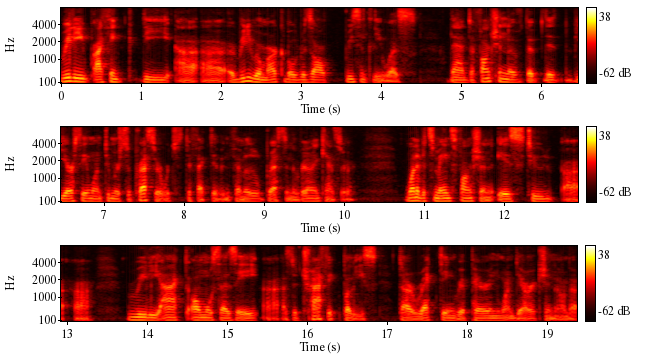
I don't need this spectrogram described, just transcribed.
really, I think the uh, uh, a really remarkable result recently was that the function of the, the BRCA1 tumor suppressor, which is defective in familial breast and ovarian cancer, one of its main function is to uh, uh, really act almost as a uh, as a traffic police, directing repair in one direction or the,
